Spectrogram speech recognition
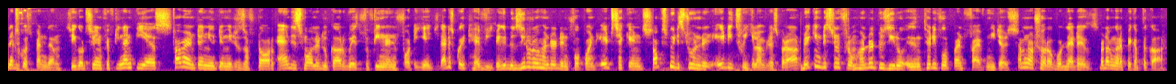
Let's go spend them. So you got 359 PS, 510 Newton meters of torque, and this small little car weighs 1540 kg. That is quite heavy. We can do 0 to 100 in 4.8 seconds. Top speed is 283 kilometers per hour. Braking distance from 100 to 0 is in 34.5 meters. I'm not sure how good that is, but I'm gonna pick up the car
